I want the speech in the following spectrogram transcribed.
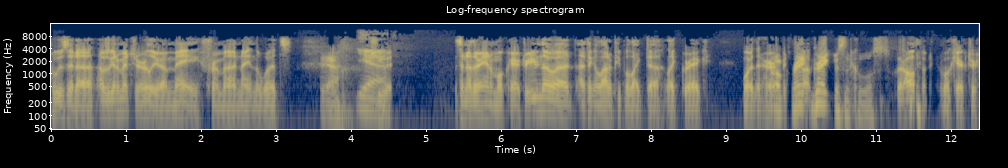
who was it? Uh, I was going to mention earlier, uh, Mae from uh, Night in the Woods. Yeah. yeah. She, It's another animal character. Even though uh, I think a lot of people liked uh, like Greg more than her, Oh, but, Greg, uh, Greg was the coolest. but also an animal character.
